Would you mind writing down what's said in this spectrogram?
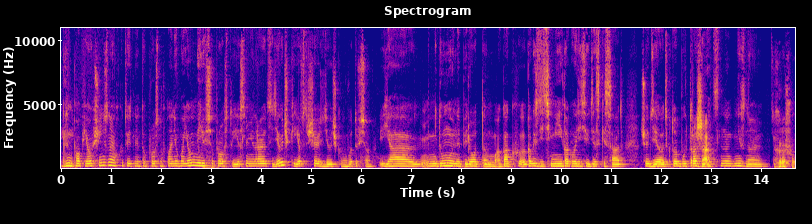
Блин, пап, я вообще не знаю, как ответить на этот вопрос, но в плане в моем мире все просто. Если мне нравятся девочки, я встречаюсь с девочками, вот и все. Я не думаю наперед, там, а как, как с детьми, как водить их в детский сад, что делать, кто будет рожать, ну, не знаю. Хорошо.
